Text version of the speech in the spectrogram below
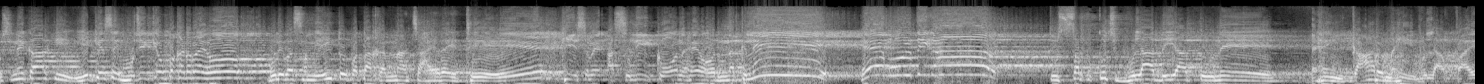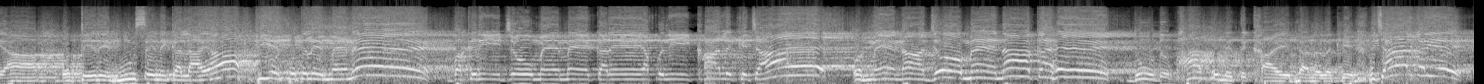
उसने कहा कि ये कैसे मुझे क्यों पकड़ रहे हो? बोले, बस हम यही तो पता करना चाह रहे थे कि इसमें असली कौन है और नकली। हे मूर्तिकार, तू सब कुछ भुला दिया तूने। अहंकार नहीं भुला पाया और तेरे मुँह से निकल आया कि ये पुतले मैंने। बकरी जो मैं मैं करे, अपनी खाल खिंचाए और मैं ना जो मैं ना कहे, दूध भात में खाए ध्यान रखे विचार करिए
